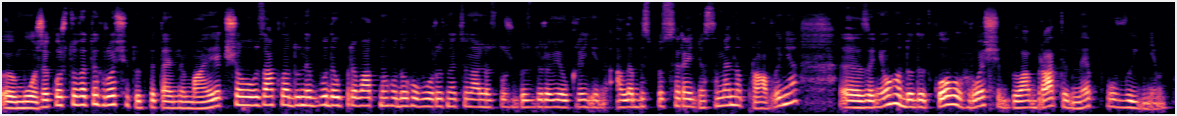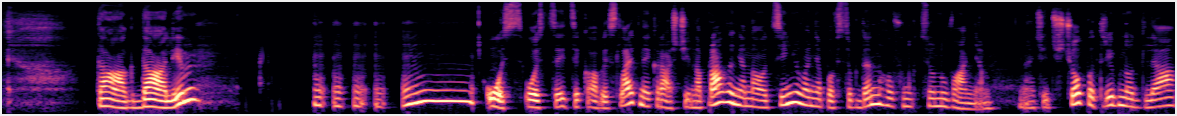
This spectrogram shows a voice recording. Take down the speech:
е, може коштувати гроші. Тут питань немає, якщо у закладу не буде у приватного договору з Національною службою здоров'я України, але безпосередньо саме направлення е, за нього додатково гроші брати не повинні. Так, далі. Ось, ось цей цікавий слайд, найкращий направлення на оцінювання повсякденного функціонування. Значить, що потрібно для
